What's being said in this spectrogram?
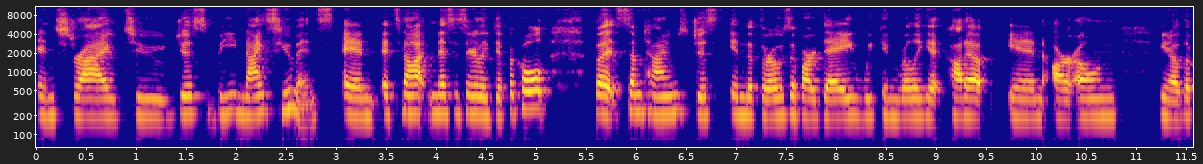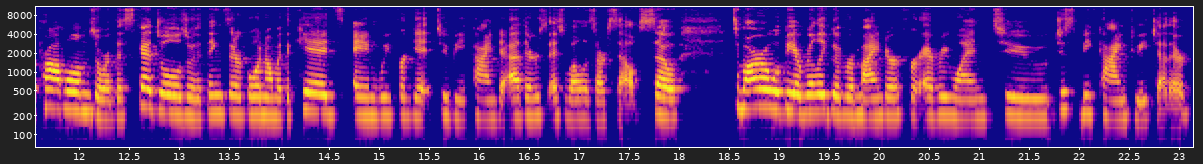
and strive to just be nice humans. And it's not necessarily difficult, but sometimes just in the throes of our day, we can really get caught up in our own you know the problems or the schedules or the things that are going on with the kids and we forget to be kind to others as well as ourselves so tomorrow will be a really good reminder for everyone to just be kind to each other.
